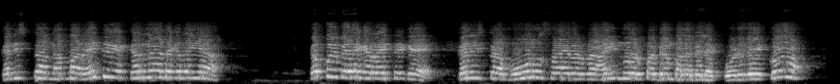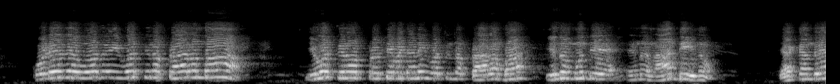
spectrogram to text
ಕನಿಷ್ಠ ನಮ್ಮ ರೈತರಿಗೆ, ಕರ್ನಾಟಕದಯ್ಯ ಕಬ್ಬು ಬೆಳೆಗಾರ ರೈತರಿಗೆ ಕನಿಷ್ಠ ಮೂರು ಸಾವಿರದ ಐನೂರು ರೂಪಾಯಿ ಬೆಂಬಲ ಬೆಲೆ ಕೊಡಬೇಕು. ಕೊಡದೆ ಹೋದ್ರೆ ಇವತ್ತಿನ ಪ್ರಾರಂಭ. ಇವತ್ತಿನ ಪ್ರತಿಭಟನೆ ಇವತ್ತಿನ ಪ್ರಾರಂಭ. ಇನ್ನು ಮುಂದೆ, ಇನ್ನು ನಾಂದಿ ಇನ್ನು. ಯಾಕಂದ್ರೆ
